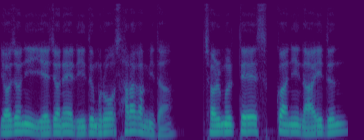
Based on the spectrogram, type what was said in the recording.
여전히 예전의 리듬으로 살아갑니다. 젊을 때의 습관이 나이든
